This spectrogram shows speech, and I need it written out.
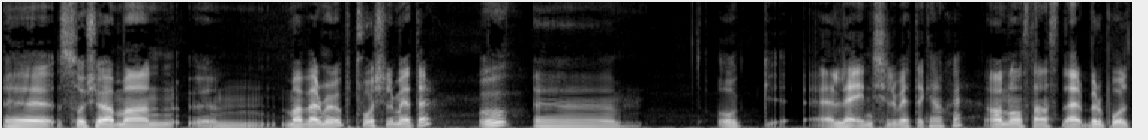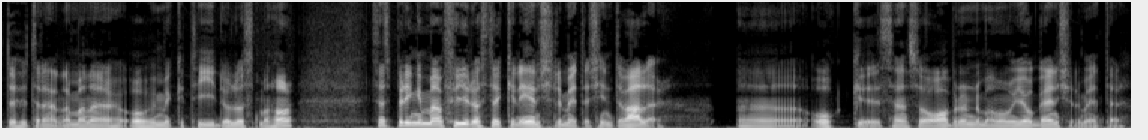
Eh, så kör man, um, man värmer upp två kilometer. Mm. Eh, och, eller en kilometer kanske, ja någonstans där. Beror på lite hur tränad man är och hur mycket tid och lust man har. Sen springer man fyra stycken en kilometers intervaller. Eh, och sen så avrundar man med att jogga en kilometer.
